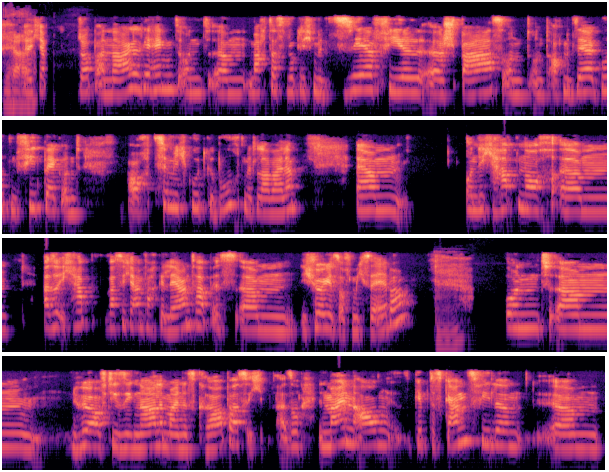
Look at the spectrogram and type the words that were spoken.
Ja. Äh, ich habe den Job an Nagel gehängt und ähm, mache das wirklich mit sehr viel äh, Spaß und, und auch mit sehr gutem Feedback und auch ziemlich gut gebucht mittlerweile. Ähm, und ich habe noch, ähm, also ich habe, was ich einfach gelernt habe, ist, ähm, ich höre jetzt auf mich selber. Mhm und ähm, höre auf die Signale meines Körpers. Ich, also in meinen Augen gibt es ganz viele ähm,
